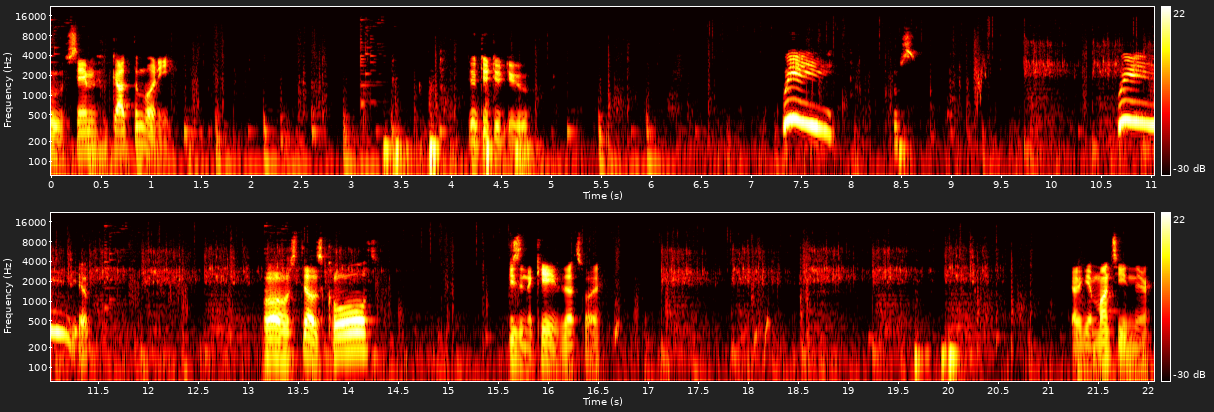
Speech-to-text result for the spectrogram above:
Ooh, Sam got the money. Do do do do. Whee! Oops. Whee! Yep. Oh, still is cold. He's in a cave, that's why. Gotta get Monty in there.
